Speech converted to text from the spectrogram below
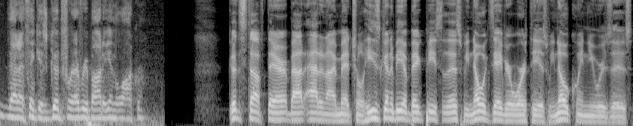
that I think is good for everybody in the locker room. Good stuff there about Adonai Mitchell. He's going to be a big piece of this. We know Xavier Worthy is. We know Quinn Ewers is.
